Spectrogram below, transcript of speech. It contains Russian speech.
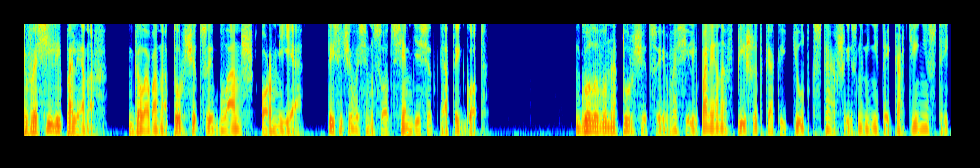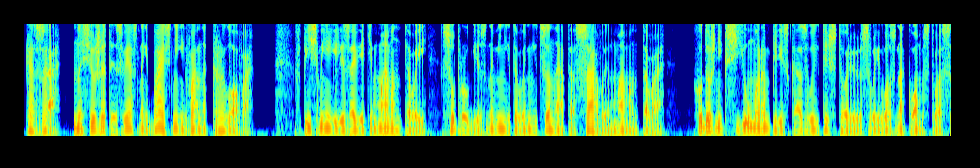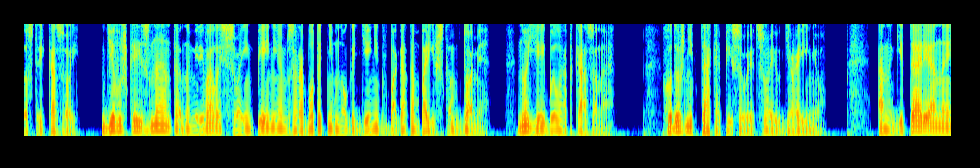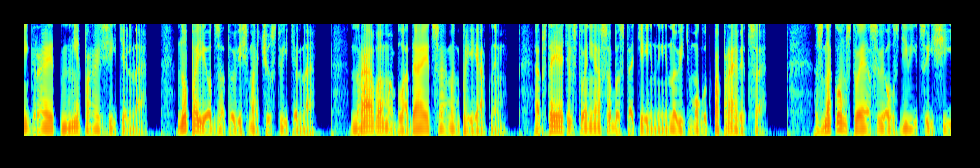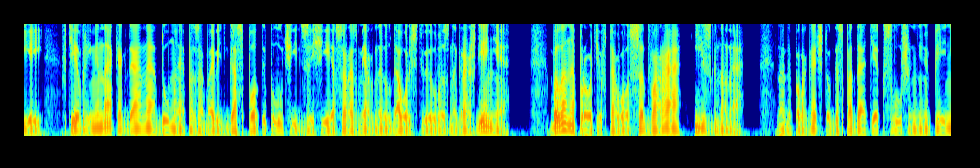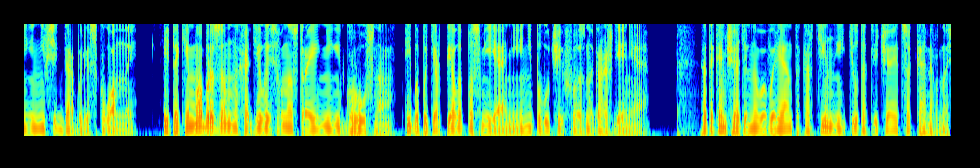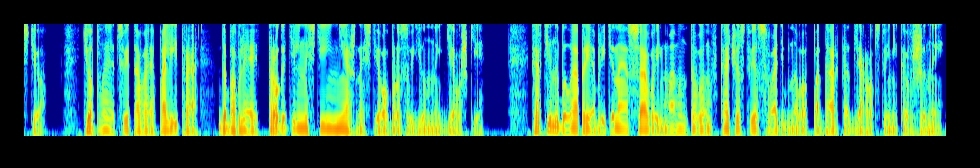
Василий Поленов. Голова натурщицы Бланш Ормье. 1875 год. Голову натурщицы Василий Поленов пишет как этюд к ставшей знаменитой картине «Стрекоза» на сюжет известной басни Ивана Крылова. В письме Елизавете Мамонтовой, супруге знаменитого мецената Савы Мамонтова, художник с юмором пересказывает историю своего знакомства со стрекозой. Девушка из Нанта намеревалась своим пением заработать немного денег в богатом парижском доме, но ей было отказано. Художник так описывает свою героиню. А на гитаре она играет непоразительно, но поет зато весьма чувствительно. Нравом обладает самым приятным. Обстоятельства не особо статейные, но ведь могут поправиться. Знакомство я свел с девицей сией — в те времена, когда она, думая позабавить господ и получить за сие соразмерное удовольствие вознаграждение, была напротив того со двора изгнана. Надо полагать, что господа те к слушанию пения не всегда были склонны. И таким образом находилась в настроении грустном, ибо потерпела посмеяние, не получив вознаграждения. От окончательного варианта картины этюд отличается камерностью — Теплая цветовая палитра добавляет трогательности и нежности образу юной девушки. Картина была приобретена Савой Мамонтовым в качестве свадебного подарка для родственников жены.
